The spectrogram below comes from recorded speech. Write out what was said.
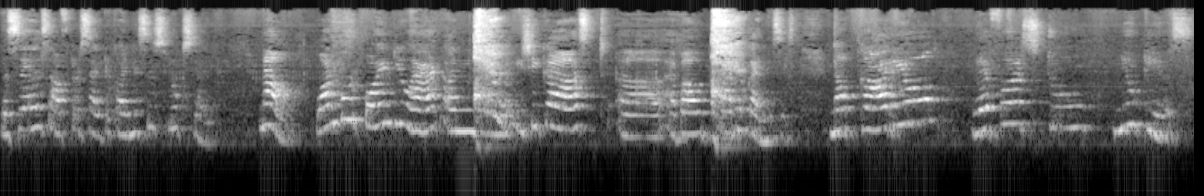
the cells after cytokinesis looks like. Now, one more point you had, and uh, Ishika asked uh, about karyokinesis. Now, karyo refers to nucleus.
